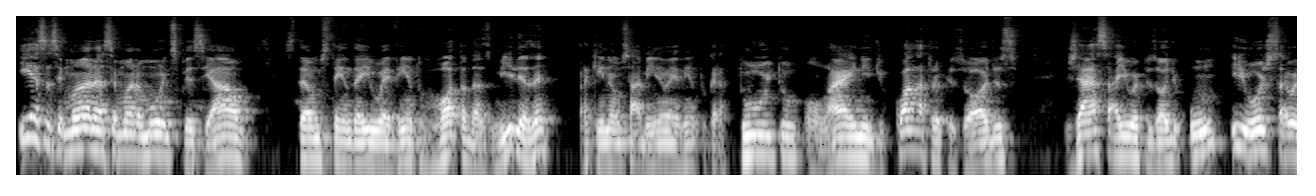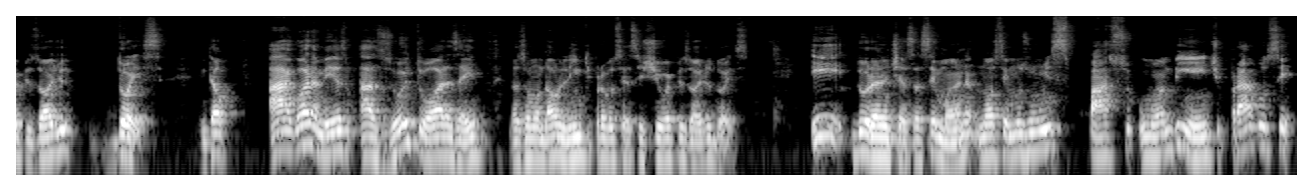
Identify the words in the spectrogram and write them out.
E essa semana, semana muito especial, estamos tendo aí o evento Rota das Milhas, né? Para quem não sabe, é um evento gratuito, online, de quatro episódios. Já saiu o episódio 1 e hoje saiu o episódio 2. Então, agora mesmo, às 8 horas aí, nós vamos mandar o link para você assistir o episódio 2. E durante essa semana, nós temos um espaço, um ambiente para você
